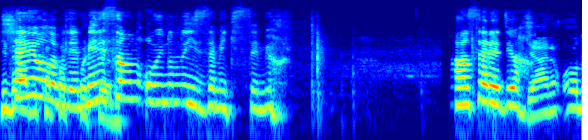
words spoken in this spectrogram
Bir şey olabilir. Melisa'nın oyununu izlemek istemiyorum. Kanser ediyor. Yani o da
